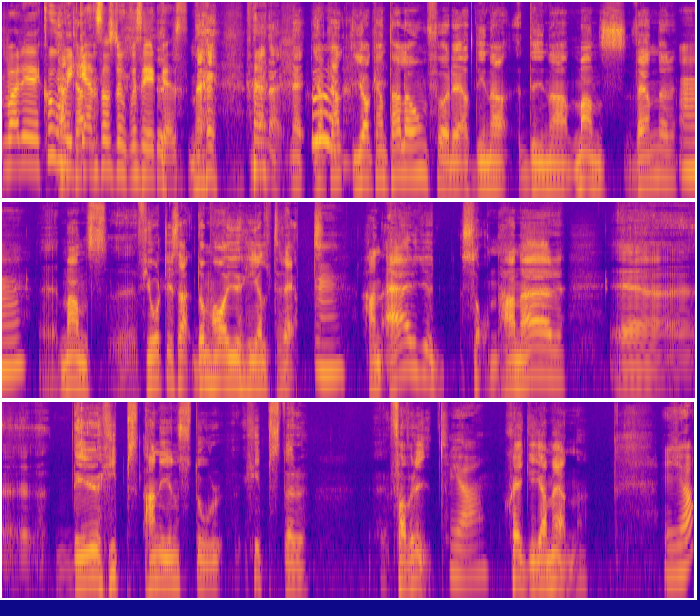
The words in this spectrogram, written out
Var det komikern kan- som stod på Cirkus? nej, nej, nej. nej. Jag, kan, jag kan tala om för dig att dina, dina mansvänner, Mm. eh, mansfjortisar, de har ju helt rätt. Mm. Han är ju sån. Han är... Eh, det är ju hips, han är ju en stor hipsterfavorit. Ja. Skäggiga män. Ja.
